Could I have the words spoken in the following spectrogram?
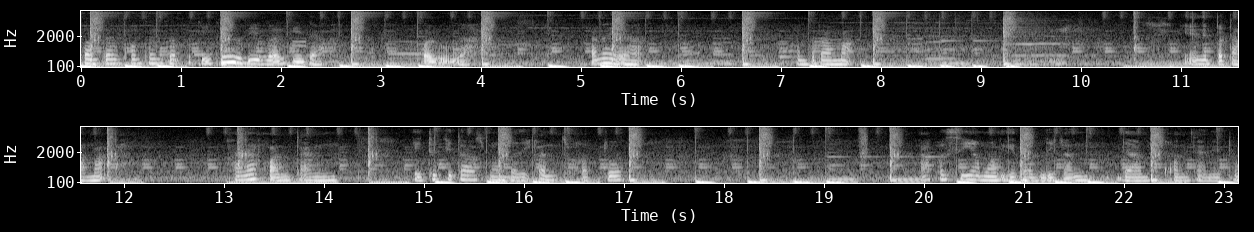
konten-konten seperti itu lebih baik tidak perlulah karena ya yang pertama. Ini pertama karena konten itu kita harus memberikan suatu apa sih yang mau kita berikan dalam konten itu.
